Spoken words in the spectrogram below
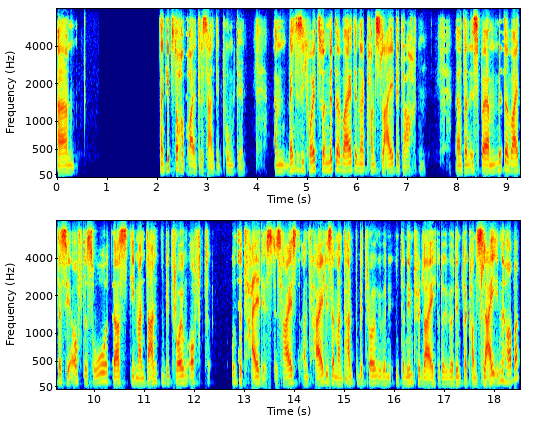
Ähm, dann gibt es noch ein paar interessante Punkte. Ähm, wenn Sie sich heute so einen Mitarbeiter in einer Kanzlei betrachten, dann ist beim Mitarbeiter sehr oft so, dass die Mandantenbetreuung oft unterteilt ist. Das heißt, ein Teil dieser Mandantenbetreuung übernimmt vielleicht oder übernimmt der Kanzleiinhaber.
